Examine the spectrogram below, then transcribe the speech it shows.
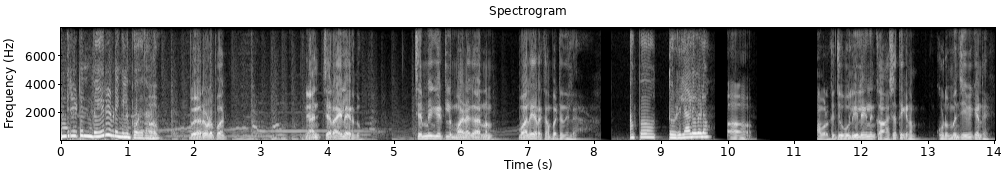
ഇന്ദ്രേട്ടൻ വേറെ എവിടെയെങ്കിലും പോയതാണോ? വേറെ എവിടെ പോവാൻ? ഞാൻ ചെറായിലായിരുന്നു. ചെമ്മീൻകെട്ടിൽ മഴ കാരണം വലയിറക്കാൻ പറ്റുന്നില്ല. അപ്പോ തൊഴിലാളികളോ? ആ, അവർക്ക് ജോലിയില്ലെങ്കിലും കാശെത്തിക്കണം കുടുംബം ജീവിക്കണ്ടേ?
